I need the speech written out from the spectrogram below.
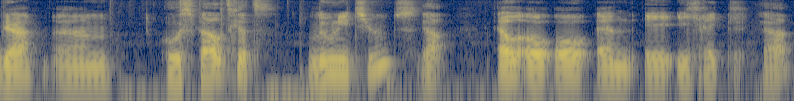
ja, ehm, Hoe spelt je het? Looney Tunes? Ja. L-O-O-N-E-Y-T... Ja?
